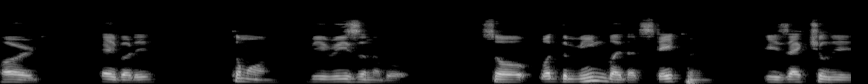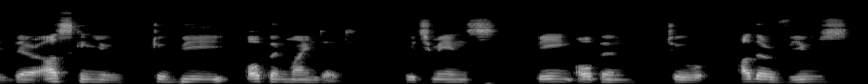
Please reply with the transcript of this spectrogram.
heard, Hey buddy, come on, be reasonable. So, what they mean by that statement is actually they're asking you to be open minded, which means being open to other views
